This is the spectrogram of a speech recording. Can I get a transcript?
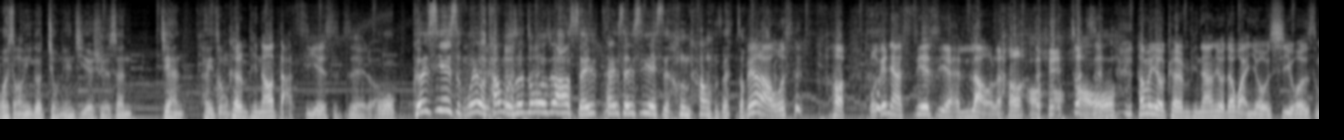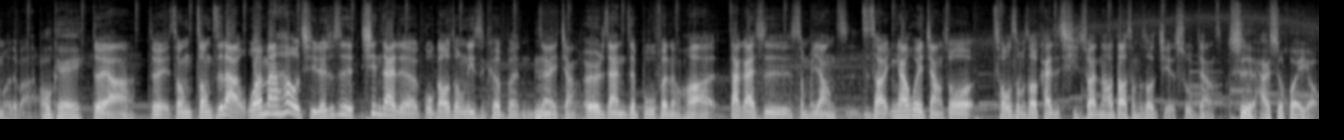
为什么一个九年级的学生？”竟然可以这么，可能平常要打 CS 之类的。我可是 CS 没有汤姆森中锋枪，谁 谁谁 CS 用汤姆森中锋？没有啦，我是好，我跟你讲，CS 也很老了哦。好，他们有可能平常有在玩游戏或者什么的吧？OK，对啊，对，总总之啦，我还蛮好奇的，就是现在的国高中历史课本在讲二战这部分的话，大概是什么样子？至少应该会讲说从什么时候开始起算，然后到什么时候结束这样子。是还是会有，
